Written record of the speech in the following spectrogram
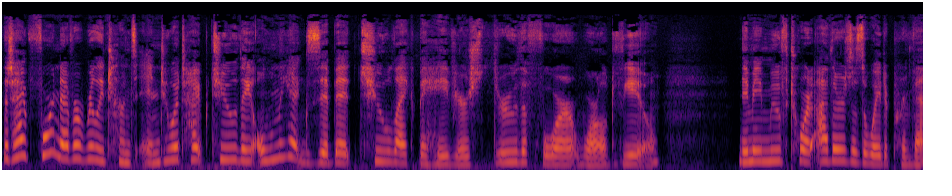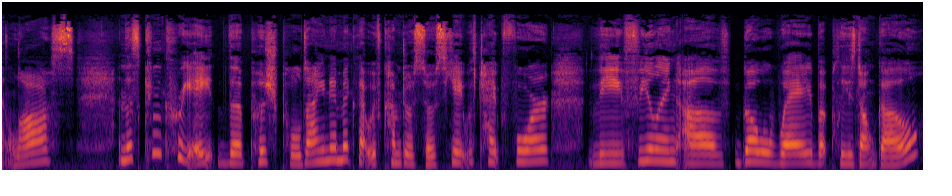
The Type 4 never really turns into a Type 2, they only exhibit 2 like behaviors through the 4 worldview. They may move toward others as a way to prevent loss, and this can create the push pull dynamic that we've come to associate with type 4 the feeling of go away, but please don't go.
